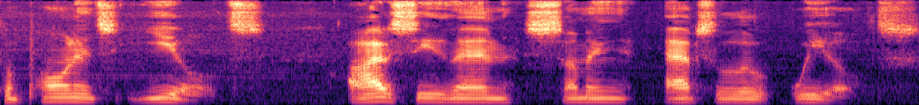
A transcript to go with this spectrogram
components yields. Odyssey then summing absolute wheels.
